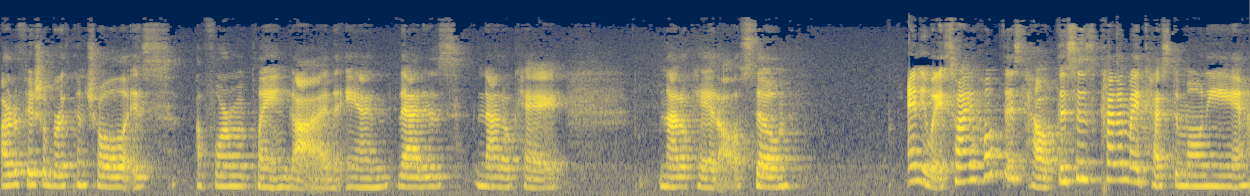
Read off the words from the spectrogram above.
artificial birth control is a form of playing God and that is not okay. Not okay at all. So anyway, so I hope this helped. This is kind of my testimony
